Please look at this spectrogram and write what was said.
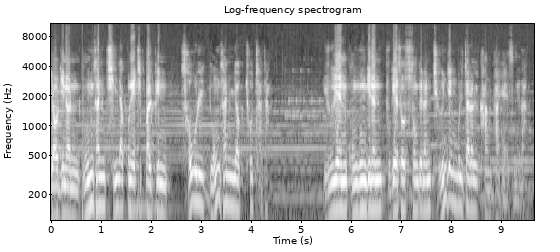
여기는 공산 침략군에 짓밟힌 서울 용산역 초차장. 유엔 공군기는 북에서 수송되는 전쟁 물자를 강타했습니다.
